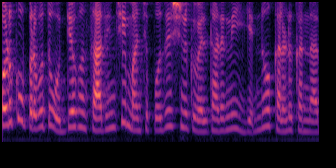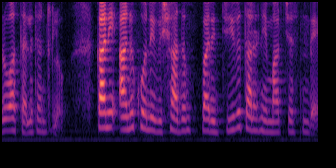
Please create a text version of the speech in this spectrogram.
కొడుకు ప్రభుత్వ ఉద్యోగం సాధించి మంచి పొజిషన్కు వెళ్తాడని ఎన్నో కలలు కన్నారు ఆ తల్లిదండ్రులు. కానీ అనుకోని విషాదం వారి జీవితాలని మార్చేసిందే.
